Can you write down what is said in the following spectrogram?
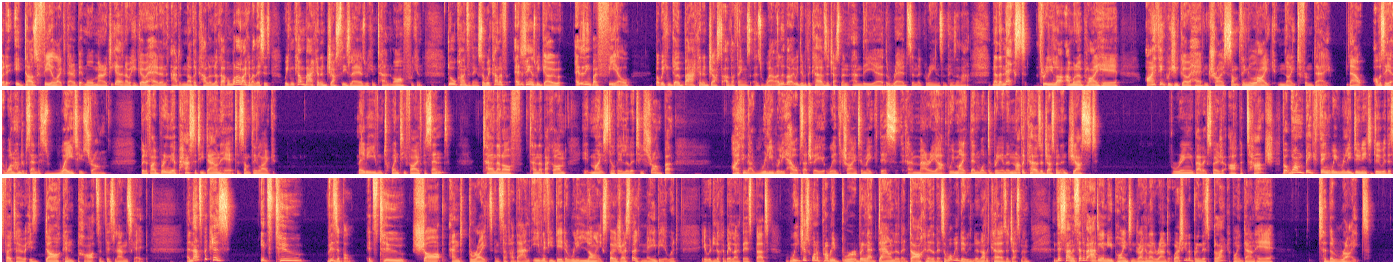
but it, it, does feel like they're a bit more married together. Now we could go ahead and add another color lookup. And what I like about this is we can come back and adjust these layers. We can turn them off. We can do all kinds of things. So we're kind of editing as we go, editing by feel, but we can go back and adjust other things as well. A little bit like we did with the curves adjustment and the, uh, the reds and the greens and things like that. Now the next 3D LUT I'm going to apply here, I think we should go ahead and try something like night from day. Now, Obviously at 100%, this is way too strong. But if I bring the opacity down here to something like maybe even 25%, turn that off, turn that back on, it might still be a little bit too strong. But I think that really, really helps actually with trying to make this kind of marry up. We might then want to bring in another curves adjustment and just bring that exposure up a touch. But one big thing we really do need to do with this photo is darken parts of this landscape. And that's because it's too visible. It's too sharp and bright and stuff like that. And even if you did a really long exposure, I suppose maybe it would it would look a bit like this, but we just want to probably br bring that down a little bit, darken a little bit. So what we can do, we can do another curves adjustment. And this time, instead of adding a new point and dragging that around, we're actually going to bring this black point down here to the right.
